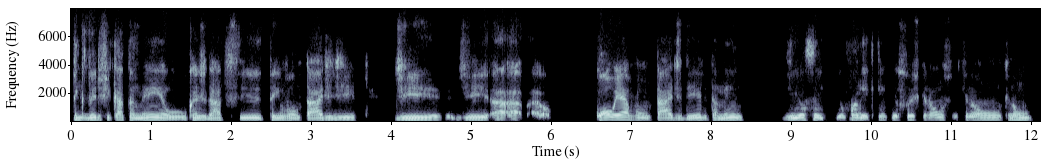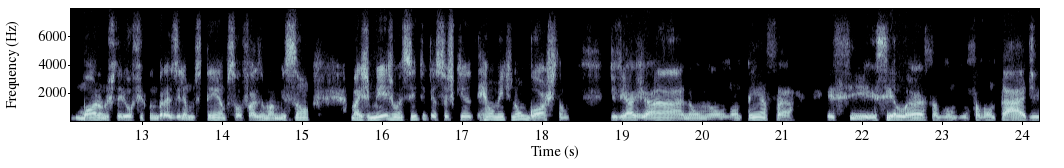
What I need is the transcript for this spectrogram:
tem que verificar também o, o, candidato se tem vontade de, de, de a, qual é a vontade dele também e eu sei, eu falei que tem pessoas que não, que não, que não moram no exterior, ficam em Brasília há muito tempo, só fazem uma missão, mas mesmo assim tem pessoas que realmente não gostam de viajar, não, não, não tem essa, esse, esse elan, essa, essa vontade,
